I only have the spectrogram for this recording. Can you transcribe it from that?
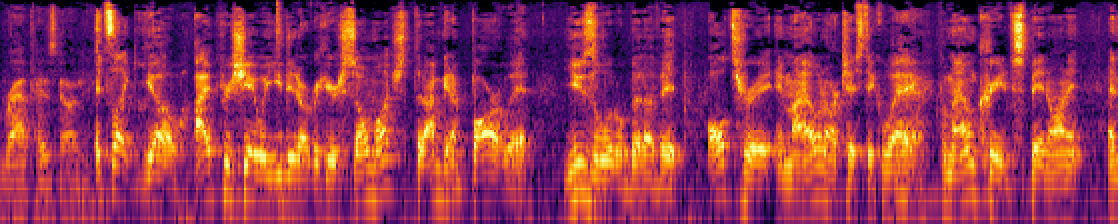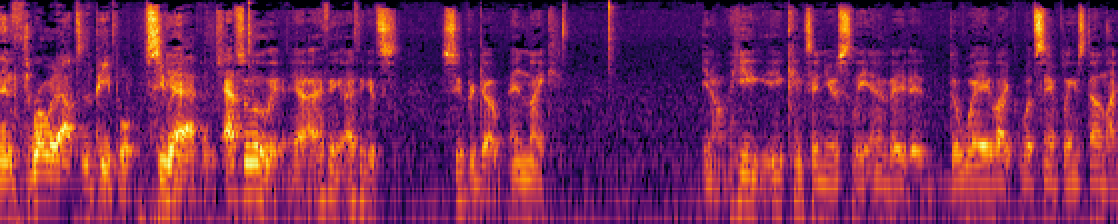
rap has done. it's like, yo, I appreciate what you did over here so much that I'm gonna borrow it, use a little bit of it, alter it in my own artistic way, Yeah. put my own creative spin on it, and then throw it out to the people. See what Yeah, happens. Absolutely. Yeah, I think I think it's super dope and like you know, he, he continuously innovated the way like what sampling is done like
